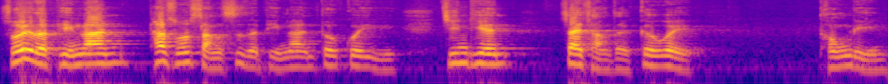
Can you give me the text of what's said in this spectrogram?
所有的平安，他所赏赐的平安，都归于今天在场的各位同龄，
